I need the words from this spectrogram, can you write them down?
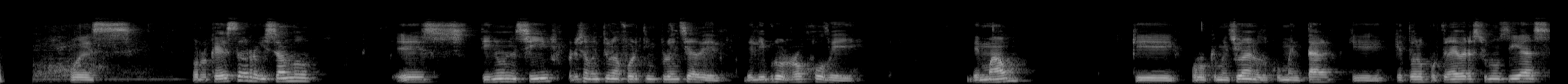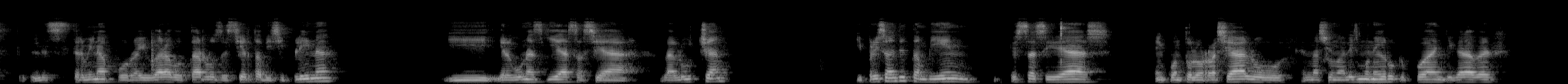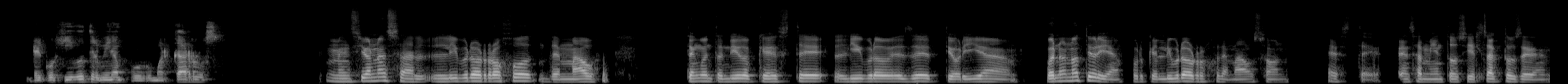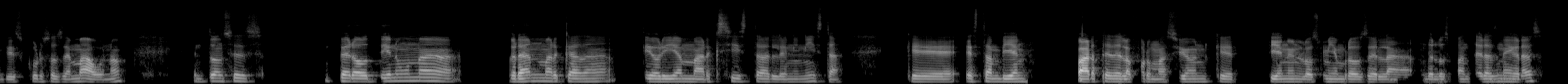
Pues, por lo que he estado revisando, es, tiene un, sí, precisamente una fuerte influencia del, libro rojo de, de Mao, que por lo que menciona en el documental que, que tuve la oportunidad de ver hace unos días, les termina por ayudar a dotarlos de cierta disciplina y, y algunas guías hacia la lucha. Y precisamente también estas ideas en cuanto a lo racial o el nacionalismo negro que puedan llegar a haber recogido terminan por marcarlos. Mencionas al libro rojo de Mao tengo entendido que este libro es de teoría, bueno, no teoría, porque el libro rojo de Mao son este, pensamientos y exactos de discursos de Mao, ¿no? Entonces, pero tiene una gran marcada teoría marxista-leninista, que es también parte de la formación que tienen los miembros de, la, de los Panteras Negras,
